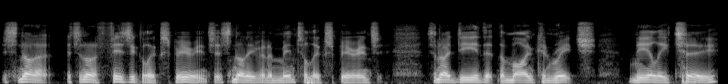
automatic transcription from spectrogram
It's not a it's not a physical experience. It's not even a mental experience. It's an idea that the mind can reach nearly to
